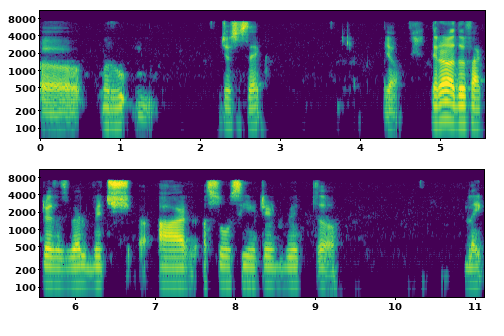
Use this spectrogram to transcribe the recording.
uh, just a sec. Yeah. There are other factors as well which are associated with uh, like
